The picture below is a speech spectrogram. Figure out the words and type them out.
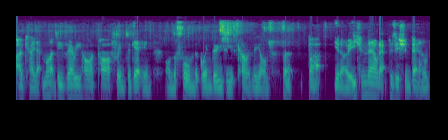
okay, that might be very hard path for him to get in on the form that Guendouzi is currently on. But but you know he can nail that position down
